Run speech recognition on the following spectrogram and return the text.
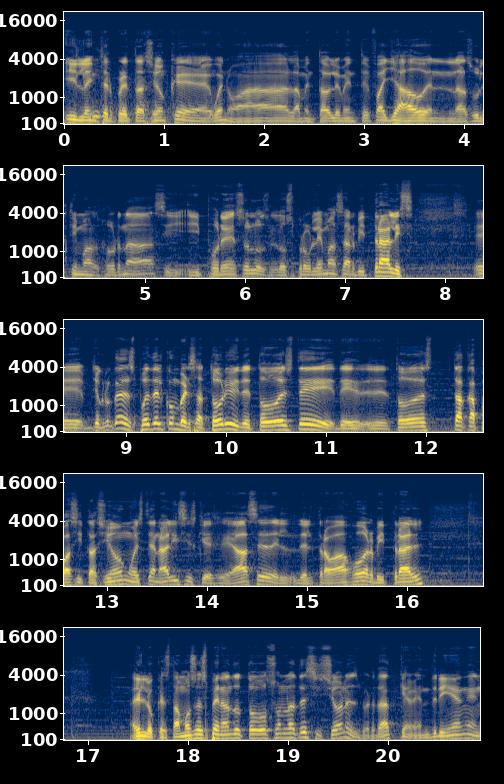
Y la interpretación que, bueno, ha lamentablemente fallado en las últimas jornadas y, y por eso los, los problemas arbitrales. Eh, yo creo que después del conversatorio y de todo este, de, de, toda esta capacitación o este análisis que se hace del, del trabajo arbitral, lo que estamos esperando todos son las decisiones, ¿verdad? Que vendrían en,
